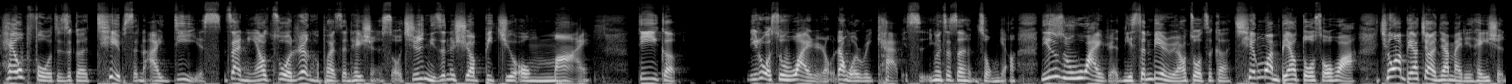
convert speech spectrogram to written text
helpful 的这个 tips and ideas，在你要做任何 presentation 的时候，其实你真的需要 beat your own mind。第一个。你如果是外人，让我 recap 一次，因为这真的很重要。你就是外人，你身边人要做这个，千万不要多说话，千万不要叫人家 meditation，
